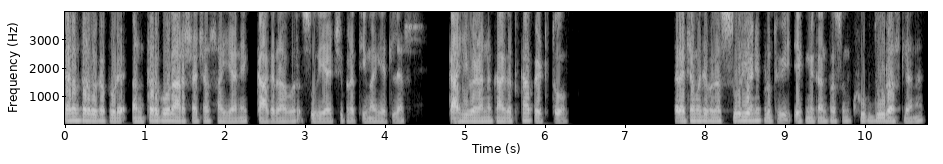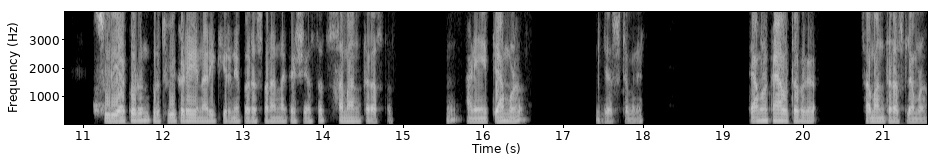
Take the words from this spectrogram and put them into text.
त्यानंतर बघा पुढे अंतर्गोल आरशाच्या सहाय्याने कागदावर सूर्याची प्रतिमा घेतल्यास काही वेळानं कागद का पेटतो? तर याच्यामध्ये बघा सूर्य आणि पृथ्वी एकमेकांपासून खूप दूर असल्यानं सूर्याकडून पृथ्वीकडे येणारी किरणे परस्परांना कशी असतात? समांतर असतात. आणि त्यामुळं जस्ट मिनिट. त्यामुळे काय होतं बघा समांतर असल्यामुळं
